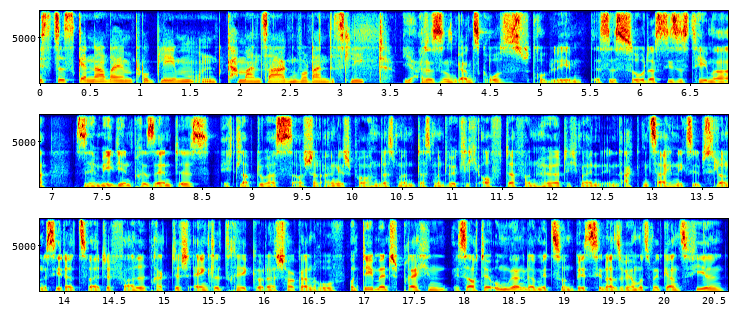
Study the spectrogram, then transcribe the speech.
Ist das generell ein Problem und kann man sagen, woran das liegt? Ja, das ist ein ganz großes Problem. Es ist so, dass dieses Thema sehr medienpräsent ist. Ich glaube, du hast es auch schon angesprochen, dass man, dass man wirklich oft davon hört. Ich meine, in Aktenzeichen XY ist jeder zweite Fall praktisch Enkeltrick oder Schockanruf. Und dementsprechend ist auch der Umgang damit so ein bisschen. Also wir haben uns mit ganz vielen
